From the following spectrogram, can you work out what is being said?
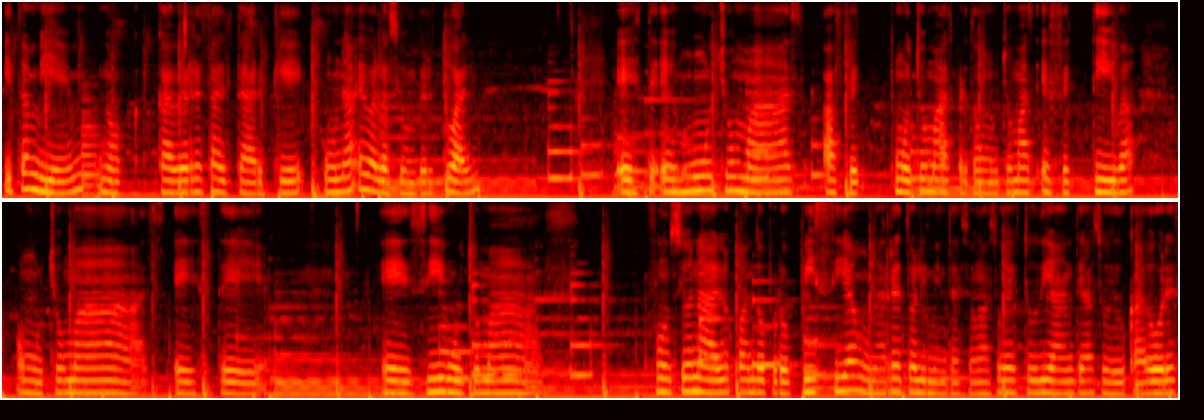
y también nos cabe resaltar que una evaluación virtual este, es mucho más, mucho más, perdón, mucho más efectiva o mucho más, este, eh, sí, mucho más funcional cuando propicia una retroalimentación a sus estudiantes, a sus educadores,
